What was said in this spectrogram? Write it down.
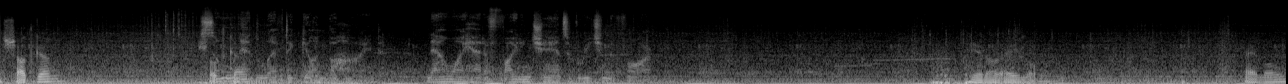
a shotgun. Someone Shotgun. had left a gun behind. Now I had a fighting chance of reaching the farm. Here are ammo. Ammo.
